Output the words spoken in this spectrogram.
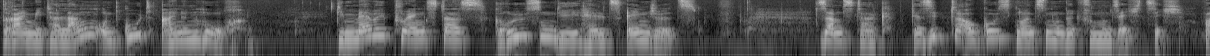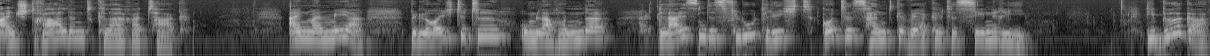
Drei Meter lang und gut einen hoch. Die Merry Pranksters grüßen die Hells Angels. Samstag, der 7. August 1965, war ein strahlend klarer Tag. Einmal mehr beleuchtete um La Honda gleißendes Flutlicht Gottes handgewerkelte Szenerie. Die Bürger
